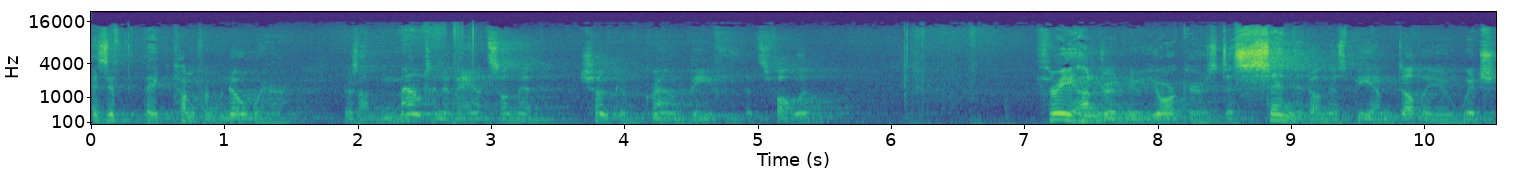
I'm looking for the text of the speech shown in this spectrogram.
as if they'd come from nowhere. There's a mountain of ants on that chunk of ground beef that's fallen. 300 New Yorkers descended on this BMW, which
